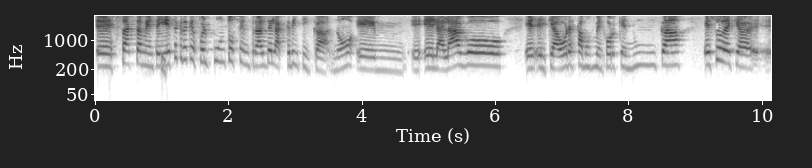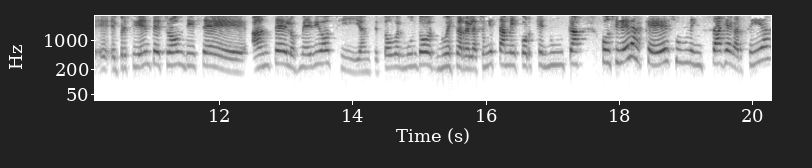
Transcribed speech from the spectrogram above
Exactamente, y ese creo que fue el punto central de la crítica, ¿no? Em, e, el halago, el, que ahora estamos mejor que nunca. Eso de que eh, el presidente Trump dice ante los medios y ante todo el mundo, nuestra relación está mejor que nunca. ¿Consideras que es un mensaje a García?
